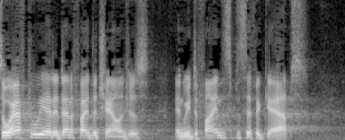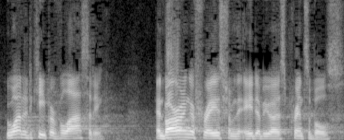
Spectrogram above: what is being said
So, after we had identified the challenges and we defined the specific gaps, we wanted to keep our velocity. And borrowing a phrase from the AWS principles,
